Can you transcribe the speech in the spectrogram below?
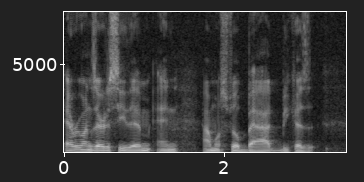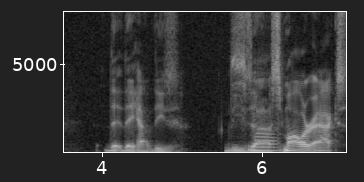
Everyone's there to see them, and I almost feel bad because they, they have these these uh, smaller acts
